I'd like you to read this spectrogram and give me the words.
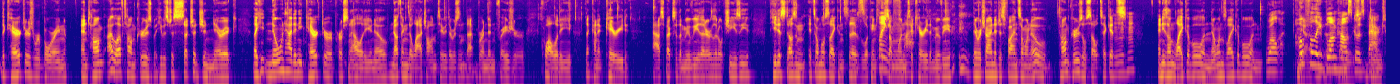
the characters were boring. And Tom, I love Tom Cruise, but he was just such a generic. Like he, no one had any character or personality, you know, nothing to latch onto. There wasn't that Brendan Fraser quality that kind of carried aspects of the movie that are a little cheesy. He just doesn't. It's almost like instead of looking for someone to carry the movie, they were trying to just find someone. Oh, Tom Cruise will sell tickets, and he's unlikable, and no one's likable, and Well, hopefully that- that Blumhouse movie's goes back. doomed.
